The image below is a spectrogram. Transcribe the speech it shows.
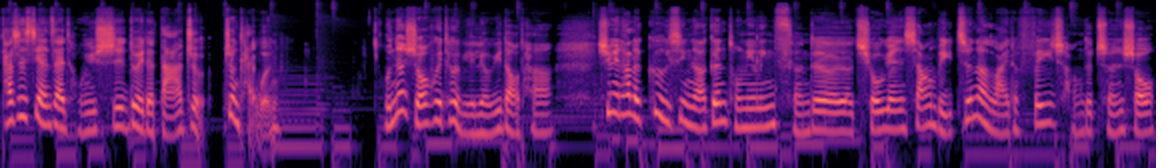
他是现在同一师队的打者郑凯文。我那时候会特别留意到他，是因为他的个性啊，跟同年龄层的球员相比，真的来的非常的成熟，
